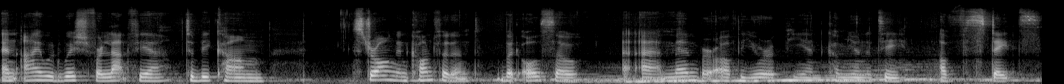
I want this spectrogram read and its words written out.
And I would wish for Latvia to become strong and confident, but also a, a member of the European community of states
